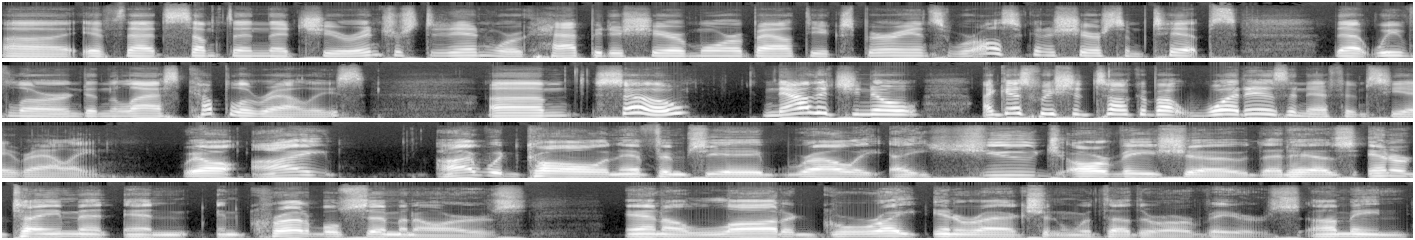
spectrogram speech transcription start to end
uh, if that's something that you're interested in, we're happy to share more about the experience. We're also going to share some tips that we've learned in the last couple of rallies. Um, so, now that you know, I guess we should talk about what is an FMCA rally. Well, I I would call an FMCA rally a huge RV show that has entertainment and incredible seminars and a lot of great interaction with other RVers. I mean,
